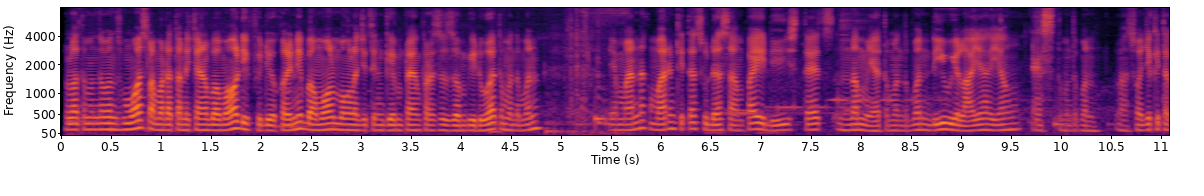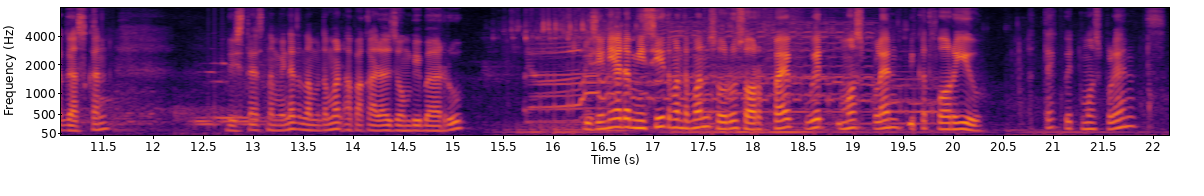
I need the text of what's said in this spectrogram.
Halo teman-teman semua, selamat datang di channel Bang Maul. Di video kali ini Bang Maul mau ngelanjutin game Plant vs Zombie 2 teman-teman. Yang mana kemarin kita sudah sampai di stage 6 ya teman-teman di wilayah yang S teman-teman. Langsung aja kita gaskan di stage 6 ini teman-teman apakah ada zombie baru. Di sini ada misi teman-teman suruh survive with most plant picked for you. Attack with most plants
